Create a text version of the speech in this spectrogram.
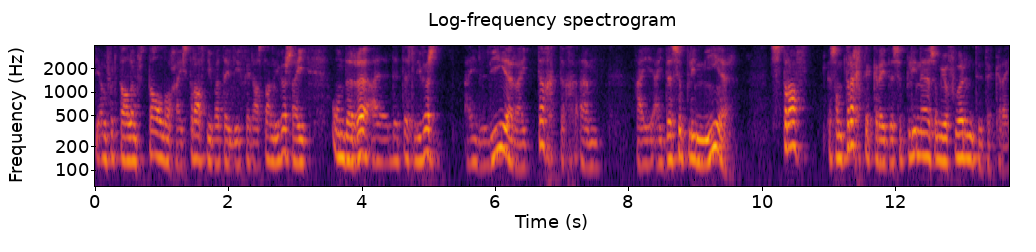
die ou vertaling vertaal nog, hy straf die wat hy liefhet. Daar staan liewer hy onder dit is liewer hy leer, hy tugtig, um, hy hy dissiplineer. Straf is om terug te kry, dissipline is om jou vorentoe te kry.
